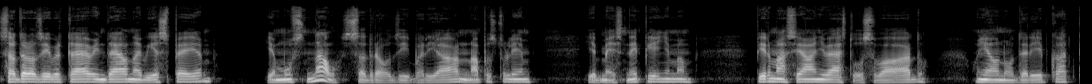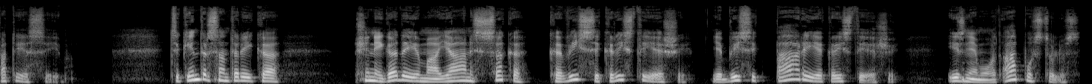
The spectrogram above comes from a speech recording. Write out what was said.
Sadraudzība ar tēvu viņa dēlu nav iespējama, ja mums nav sadraudzība ar Jānu un apstuļiem, ja mēs nepieņemam pirmās Jāņa vēstules vārdu un jauno derību kā patiesību. Cik interesanti arī, ka šī gadījumā Jānis saka, ka visi kristieši, jeb visi pārējie kristieši, izņemot apstuļus,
